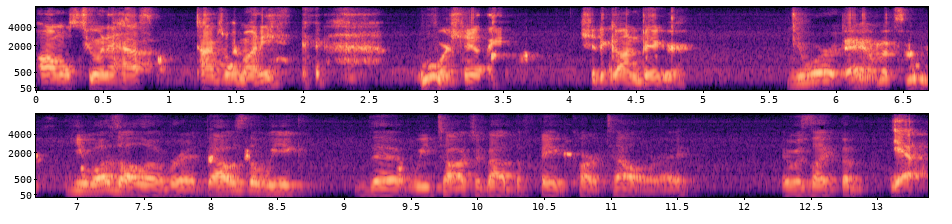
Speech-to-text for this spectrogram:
almost two and a half times my money. Fortunately, should have gone bigger. You were Damn, that's nice. he was all over it. That was the week that we talked about the fake cartel, right? It was like the Yeah.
